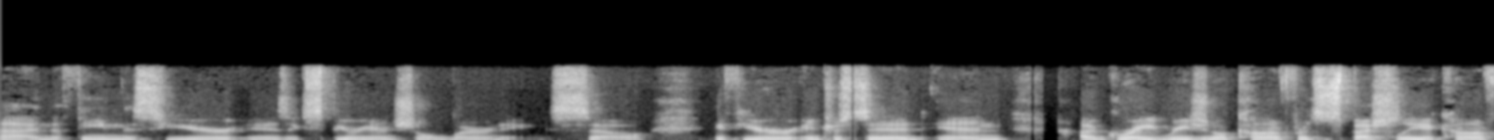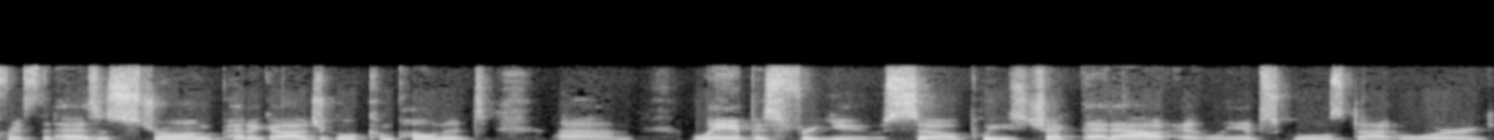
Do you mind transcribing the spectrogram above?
uh, and the theme this year is experiential learning. So if you're interested in a great regional conference, especially a conference that has a strong pedagogical component. Um, LAMP is for you. So please check that out at lampschools.org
